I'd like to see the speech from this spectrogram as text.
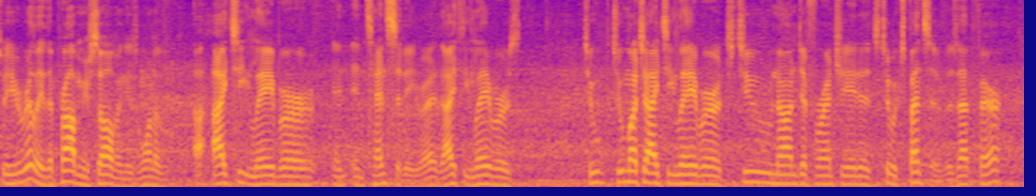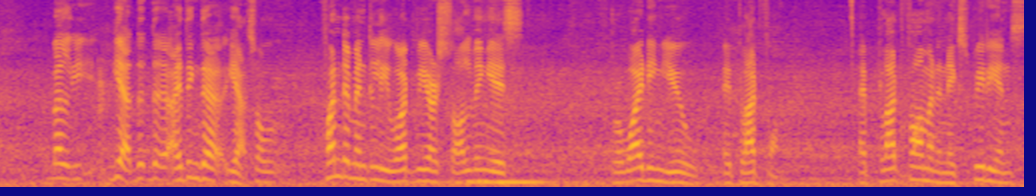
So you're really, the problem you're solving is one of uh, IT labor in intensity, right? IT labor is too, too much IT labor, it's too non-differentiated, it's too expensive, is that fair? Well, yeah, the, the, I think that, yeah, so fundamentally what we are solving is providing you a platform. A platform and an experience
